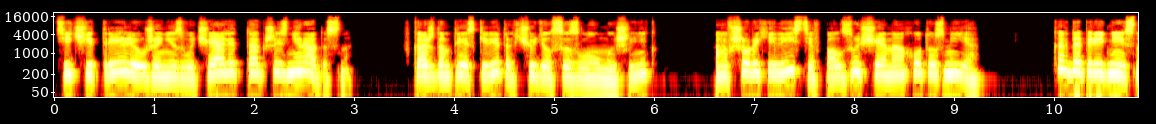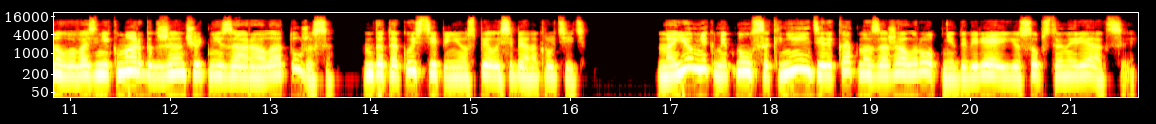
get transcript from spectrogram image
Птичьи трели уже не звучали так жизнерадостно. В каждом треске веток чудился злоумышленник, а в шорохе листьев ползущая на охоту змея. Когда перед ней снова возник Марк, Джен чуть не заорала от ужаса. До такой степени успела себя накрутить. Наемник метнулся к ней и деликатно зажал рот, не доверяя ее собственной реакции.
